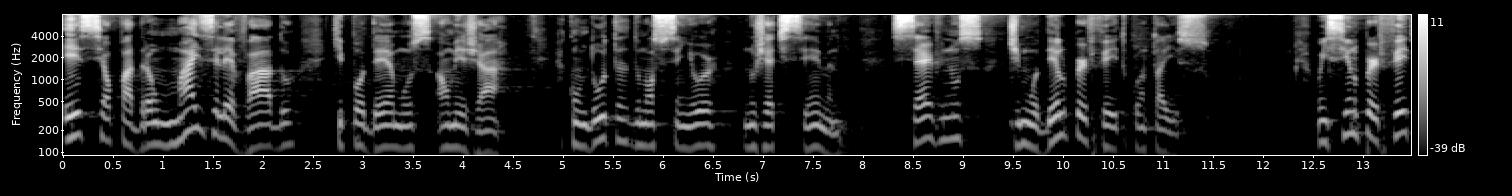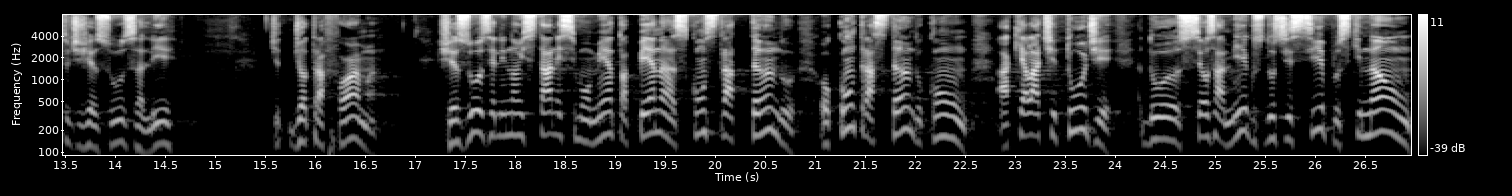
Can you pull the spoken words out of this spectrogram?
Esse é o padrão mais elevado que podemos almejar. A conduta do nosso Senhor no Getsemane serve-nos de modelo perfeito quanto a isso. O ensino perfeito de Jesus ali, de, de outra forma, Jesus ele não está nesse momento apenas constatando ou contrastando com aquela atitude dos seus amigos, dos discípulos que não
